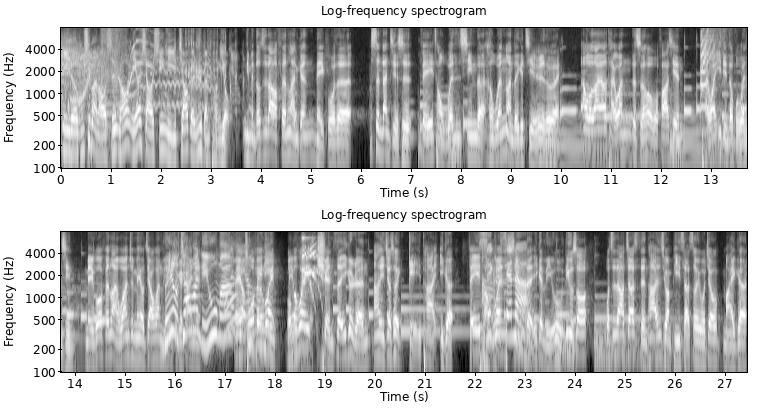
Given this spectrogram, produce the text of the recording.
你的补习班老师，然后你要小心你交的日本朋友。你们都知道，芬兰跟美国的圣诞节是非常温馨的、很温暖的一个节日，对不对？那我来到台湾的时候，我发现台湾一点都不温馨。美国、芬兰完全没有交换礼物没有交换礼物吗？没有，除非你我们会我们会选择一个人，然后你就是会给他一个非常温馨的一个礼物。例如说，我知道 Justin 他很喜欢披萨，所以我就买一个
